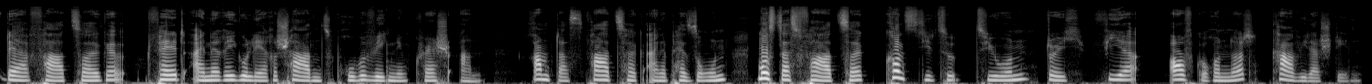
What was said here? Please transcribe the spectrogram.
der Fahrzeuge fällt eine reguläre Schadensprobe wegen dem Crash an. Rammt das Fahrzeug eine Person, muss das Fahrzeug Konstitution durch 4 aufgerundet k widerstehen.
